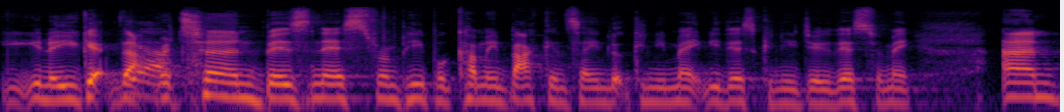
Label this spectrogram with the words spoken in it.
you know you get that yeah. return business from people coming back and saying look can you make me this? Can you do this for me? Um,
